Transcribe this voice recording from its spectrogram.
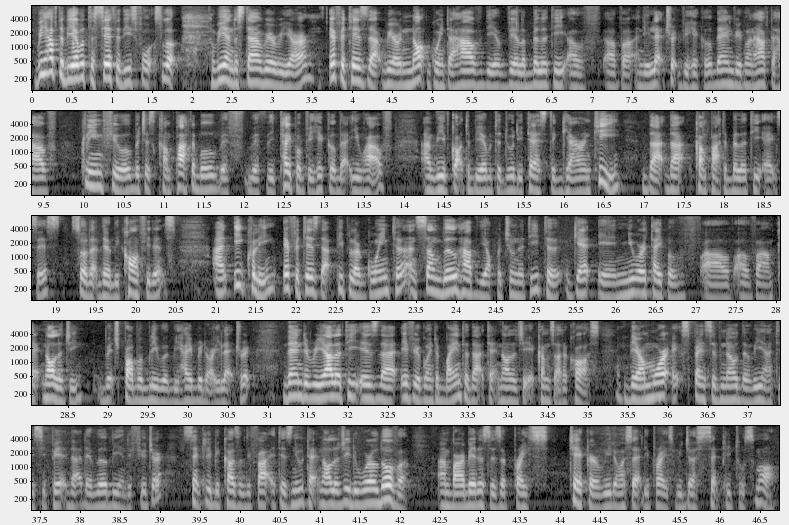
we have to be able to say to these folks, look, we understand where we are. If it is that we are not going to have the availability of, of uh, an electric vehicle, then we're going to have to have clean fuel, which is compatible with, with the type of vehicle that you have. And we've got to be able to do the test to guarantee that that compatibility exists so that there'll be confidence. And equally, if it is that people are going to, and some will have the opportunity to get a newer type of, of, of um, technology, which probably will be hybrid or electric, then the reality is that if you're going to buy into that technology, it comes at a cost. They are more expensive now than we anticipate that they will be in the future, simply because of the fact it is new technology the world over. And Barbados is a price taker. We don't set the price, we're just simply too small.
